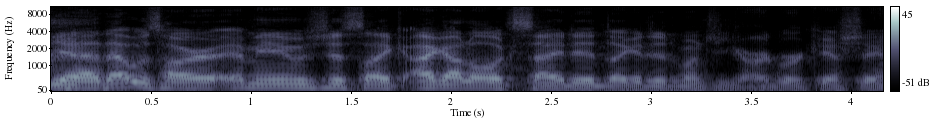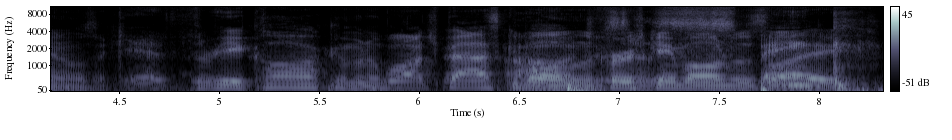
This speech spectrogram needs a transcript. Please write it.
Yeah, that was hard. I mean, it was just like I got all excited. Like I did a bunch of yard work yesterday, and I was like, "Yeah, three o'clock. I'm gonna watch basketball." Oh, and the first a game on was spank. like,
